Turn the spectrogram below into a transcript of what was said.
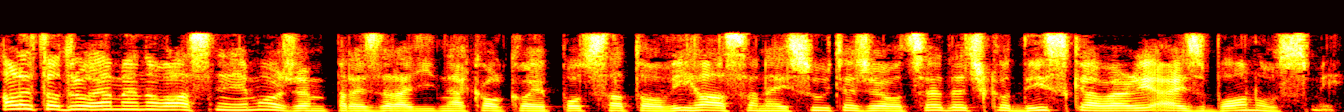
ale to druhé meno vlastne nemôžem prezradiť, nakoľko je podstatou vyhlásenej súťaže o CD Discovery aj s bonusmi.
